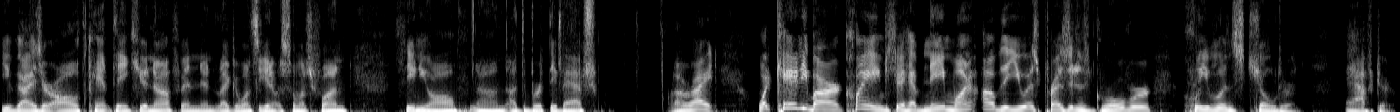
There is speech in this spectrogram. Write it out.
You guys are all can't thank you enough, and, and like once again, it was so much fun seeing you all um, at the birthday bash. All right. What candy bar claims to have named one of the U.S. President's Grover Cleveland's children after?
